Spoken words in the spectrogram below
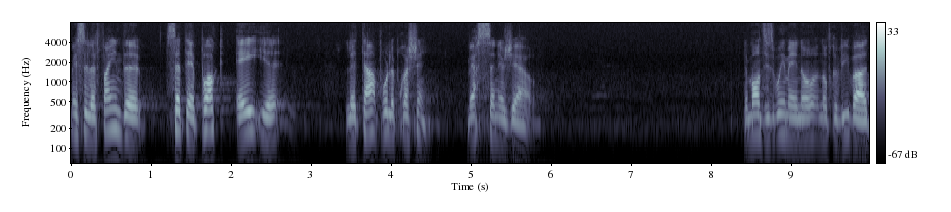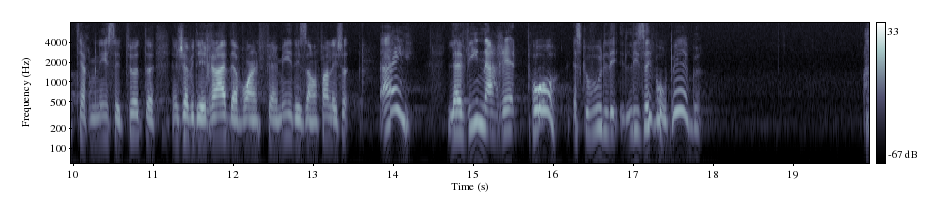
mais c'est la fin de cette époque et le temps pour le prochain. Merci Seigneur Jéhovah. Le monde dit oui, mais notre vie va terminer, c'est tout. J'avais des rêves d'avoir une famille, des enfants, les choses. Hey, la vie n'arrête pas. Est-ce que vous lisez vos Bibles?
